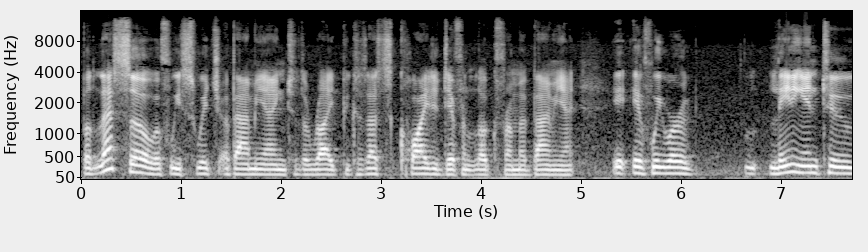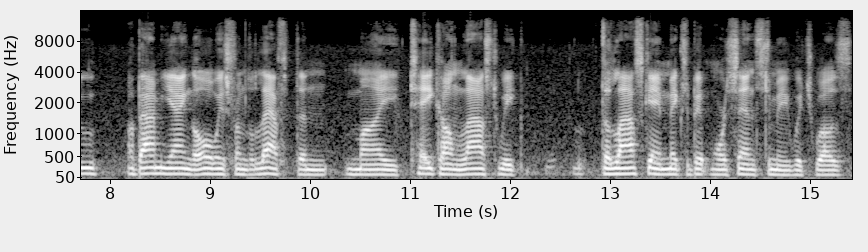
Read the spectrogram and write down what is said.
but less so if we switch Aubameyang to the right because that's quite a different look from Aubameyang. If we were leaning into Aubameyang always from the left, then my take on last week, the last game makes a bit more sense to me, which was,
